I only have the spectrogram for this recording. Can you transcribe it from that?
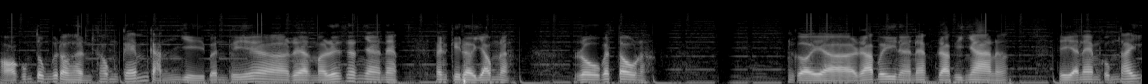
họ cũng tung cái đội hình không kém cạnh gì bên phía ờ, Real Madrid hết nha anh em. Bên kia đời dông nè Roberto nè rồi uh, Rabi nè anh em Rafinha nữa. Thì anh em cũng thấy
